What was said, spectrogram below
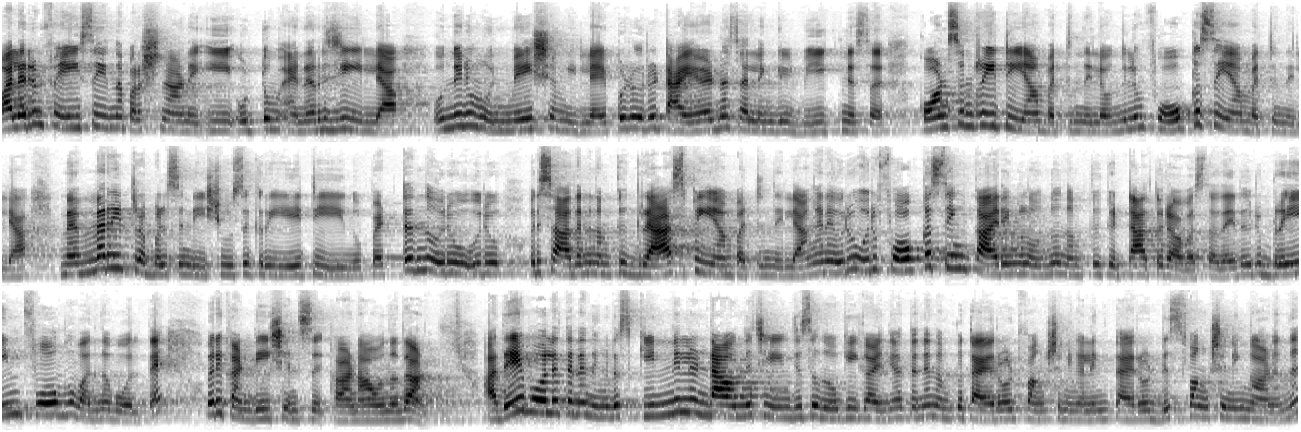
പലരും ഫേസ് ചെയ്യുന്ന പ്രശ്നമാണ് ഈ ഒട്ടും എനർജി ഇല്ല ഒന്നിനും ഉന്മേഷമില്ല എപ്പോഴും ഒരു ടയേർഡ്നെസ് അല്ലെങ്കിൽ വീക്ക്നെസ് കോൺസെൻട്രേറ്റ് ചെയ്യാൻ പറ്റുന്നില്ല ഒന്നിലും ഫോക്കസ് ചെയ്യാൻ പറ്റുന്നില്ല മെമ്മറി ട്രബിൾസിന്റെ ഇഷ്യൂസ് ക്രിയേറ്റ് ചെയ്യുന്നു പെട്ടെന്ന് ഒരു ഒരു ഒരു സാധനം നമുക്ക് ഗ്രാസ്പ് ചെയ്യാൻ പറ്റുന്നില്ല അങ്ങനെ ഒരു ഒരു ഫോക്കസിങ് കാര്യങ്ങളൊന്നും നമുക്ക് കിട്ടാത്തൊരവസ്ഥ അതായത് ഒരു ബ്രെയിൻ ഫോഗ് വന്ന പോലത്തെ ഒരു കണ്ടീഷൻസ് കാണാവുന്നതാണ്. അതേപോലെ തന്നെ നിങ്ങളുടെ സ്കിന്നിൽ ഉണ്ടാവുന്ന ചേഞ്ചസ് നോക്കിക്കഴിഞ്ഞാൽ തന്നെ നമുക്ക് തൈറോയ്ഡ് ഫംഗ്ഷനിങ് അല്ലെങ്കിൽ തൈറോയ്ഡ് ഡിസ്ഫങ്ഷനിങ് ആണെന്ന്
